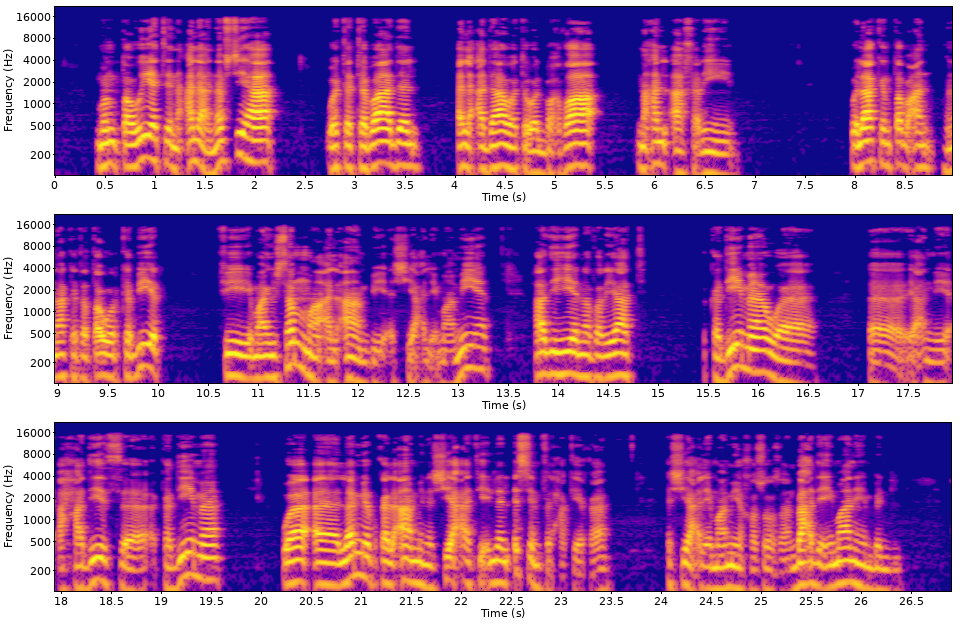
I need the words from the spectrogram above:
منطوية على نفسها وتتبادل العداوة والبغضاء مع الآخرين. ولكن طبعا هناك تطور كبير في ما يسمى الآن بالشيعة الإمامية. هذه هي نظريات قديمة و يعني أحاديث قديمة ولم يبقى الآن من الشيعة إلا الاسم في الحقيقة الشيعة الإمامية خصوصا بعد إيمانهم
